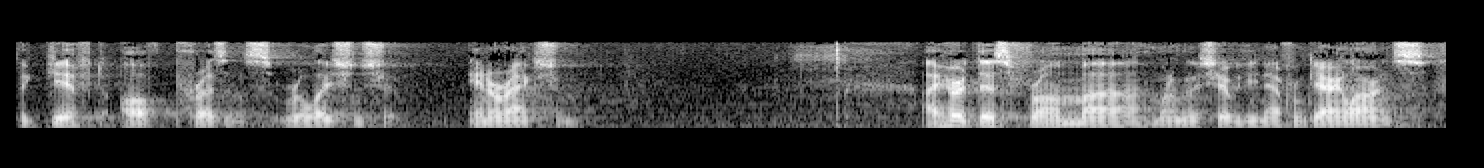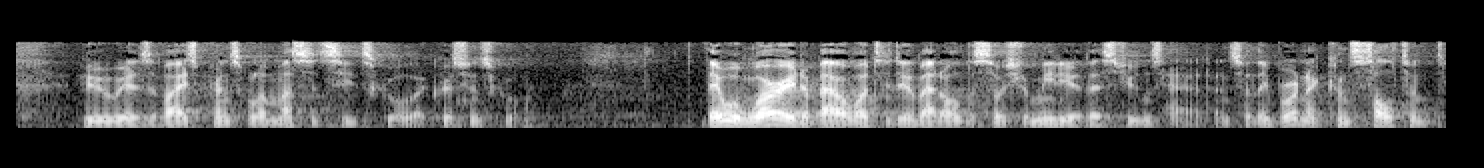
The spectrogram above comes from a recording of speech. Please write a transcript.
the gift of presence, relationship, interaction. I heard this from uh, what I'm going to share with you now from Gary Lawrence, who is a vice principal at Mustard Seed School, at Christian School. They were worried about what to do about all the social media their students had, and so they brought in a consultant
